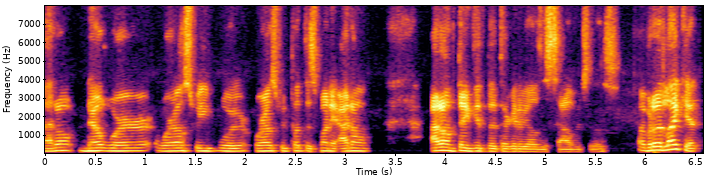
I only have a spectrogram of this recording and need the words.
I don't know where where else we where, where else we put this money. I don't I don't think that they're going to be able to salvage this, but I'd like it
